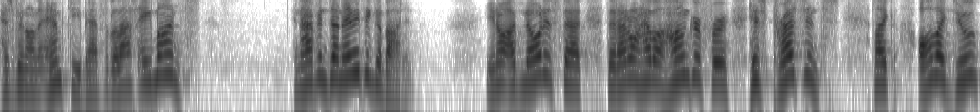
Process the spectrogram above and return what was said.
has been on empty, man, for the last eight months. And I haven't done anything about it. You know, I've noticed that, that I don't have a hunger for His presence. Like, all I do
